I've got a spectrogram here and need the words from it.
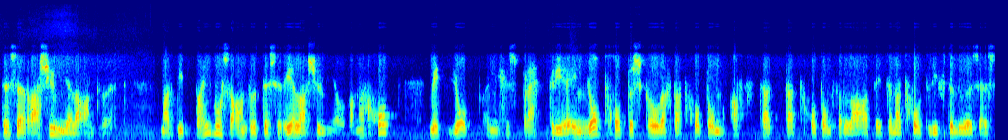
Dis 'n rasionele antwoord. Maar die Bybelse antwoord is relasioneel. Wanneer God met Job in gesprek tree en Job God beskuldig dat God hom af dat dat God hom verlaat het en dat God liefdeloos is.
